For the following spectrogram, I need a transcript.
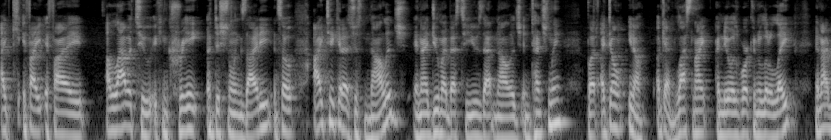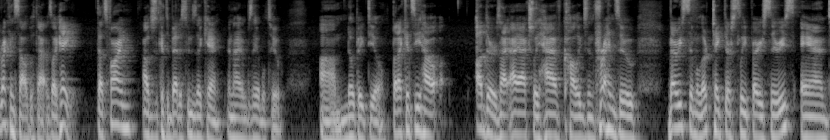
I if I if I allow it to, it can create additional anxiety, and so I take it as just knowledge, and I do my best to use that knowledge intentionally. But I don't, you know, again, last night I knew I was working a little late and I reconciled with that. I was like, hey, that's fine. I'll just get to bed as soon as I can. And I was able to. Um, no big deal. But I can see how others, I, I actually have colleagues and friends who very similar, take their sleep very serious. And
